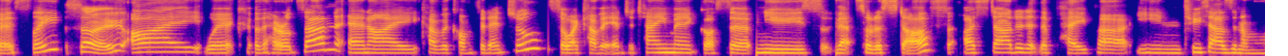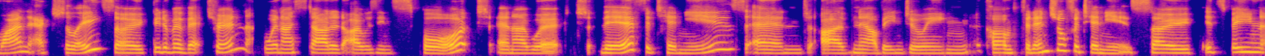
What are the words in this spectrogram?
firstly. So, I work for the Herald Sun and I cover confidential. So, I cover entertainment, gossip, news, that sort of stuff. I started at the the paper in 2001, actually. So, bit of a veteran. When I started, I was in sport and I worked there for 10 years. And I've now been doing confidential for 10 years. So, it's been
